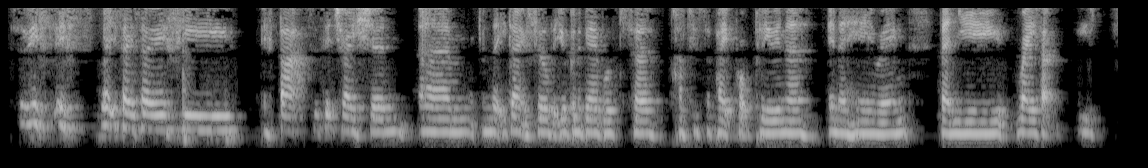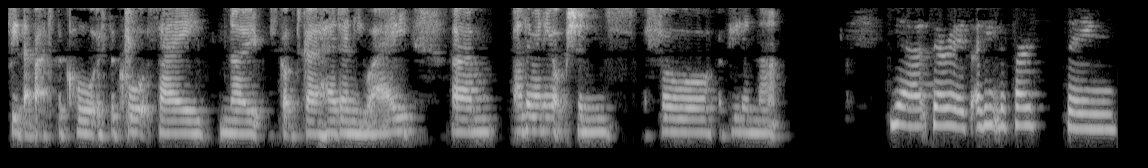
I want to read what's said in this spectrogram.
So if, if, you say, so if you, if that's a situation, um, and that you don't feel that you're going to be able to participate properly in a, in a hearing, then you raise that, you feed that back to the court. If the court say, no, it's got to go ahead anyway, um, are there any options for appealing that? Yeah, there is. I think the first thing,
